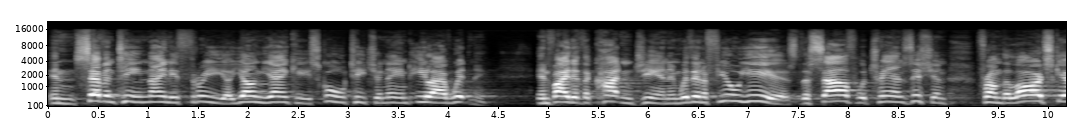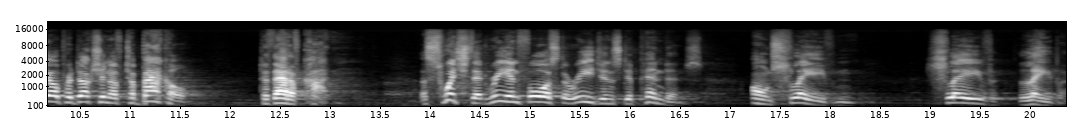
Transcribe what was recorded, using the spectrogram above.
In 1793, a young Yankee school teacher named Eli Whitney invited the cotton gin, and within a few years, the South would transition from the large scale production of tobacco to that of cotton, a switch that reinforced the region's dependence on slave, slave labor.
